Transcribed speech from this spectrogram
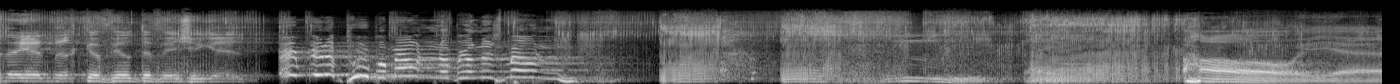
My God, I had the gefilte fish again. I'm gonna poop a mountain up on this mountain. Oh yeah.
